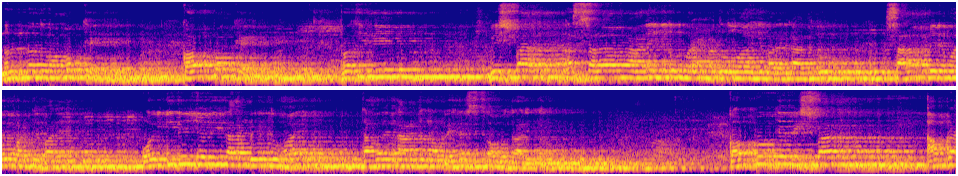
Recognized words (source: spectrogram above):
ন্যূনতম পক্ষে কম পক্ষে প্রতিদিন বিশবার আসসালামু আলাইকুম রহমতুল্লাহ বারকাতু সালাম বিনিময় করতে পারে, ওই দিনই যদি তার মৃত্যু হয়, তাহলে তার জন্য বেহেস্ত অবতারিত কমপক্ষে বিশবার আমরা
